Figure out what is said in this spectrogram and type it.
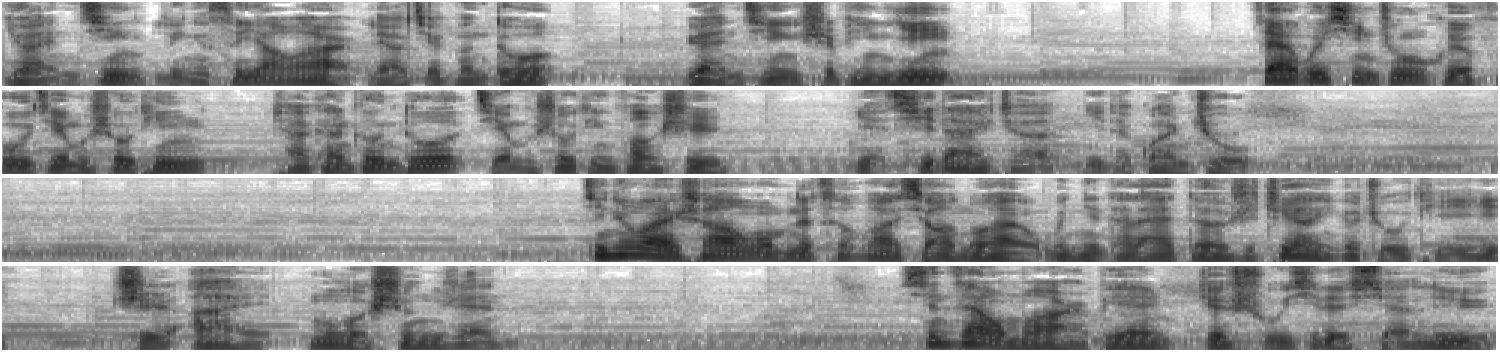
远近零四幺二了解更多。远近是拼音，在微信中回复节目收听，查看更多节目收听方式，也期待着你的关注。今天晚上我们的策划小暖为你带来的是这样一个主题：只爱陌生人。现在我们耳边这熟悉的旋律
